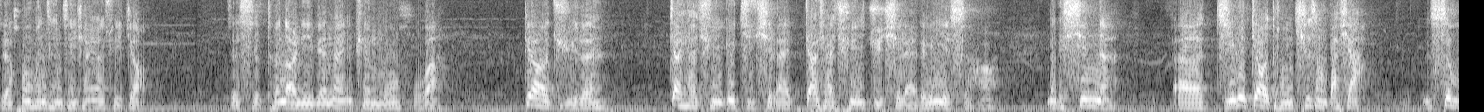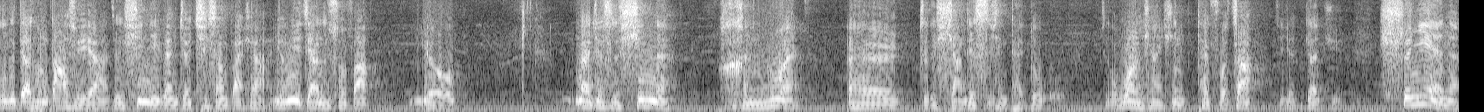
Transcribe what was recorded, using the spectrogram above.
在昏昏沉沉想要睡觉，这是头脑里边呢一片模糊啊。钓局呢，掉下去又举起来，掉下去又举起来这个意思哈。那个心呢，呃，几个吊桶七上八下。十五个吊桶打水呀，这个心里边叫七上八下，有没有这样的说法？有，那就是心呢很乱，呃，这个想的事情太多，这个妄想心太复杂，这叫吊局。失念呢，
